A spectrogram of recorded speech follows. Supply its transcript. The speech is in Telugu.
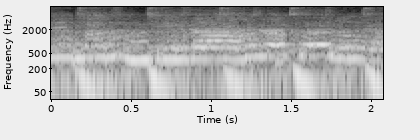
మందిరాల కొలువ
